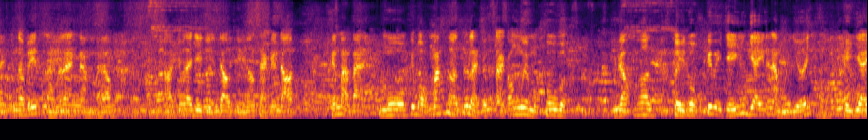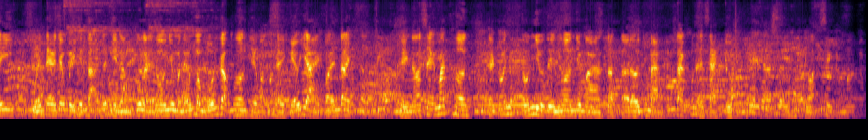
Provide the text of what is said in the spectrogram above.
để chúng ta biết là nó đang nằm ở đâu. Đó, chúng ta di chuyển đâu thì nó sạc đến đó nếu mà bạn mua cái bộ mắt hơn, tức là chúng ta có nguyên một khu vực rộng hơn, tùy thuộc cái vị trí dây nó nằm ở dưới, thì dây của Intel trang bị hiện tại nó chỉ nằm khu này thôi, nhưng mà nếu mà muốn rộng hơn thì bạn có thể kéo dài qua đến đây, thì nó sẽ mắc hơn, sẽ có tốn nhiều tiền hơn, nhưng mà đặt ở đâu, chúng bạn chúng ta cũng có thể sạc được. Rồi xin cảm ơn. các bạn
